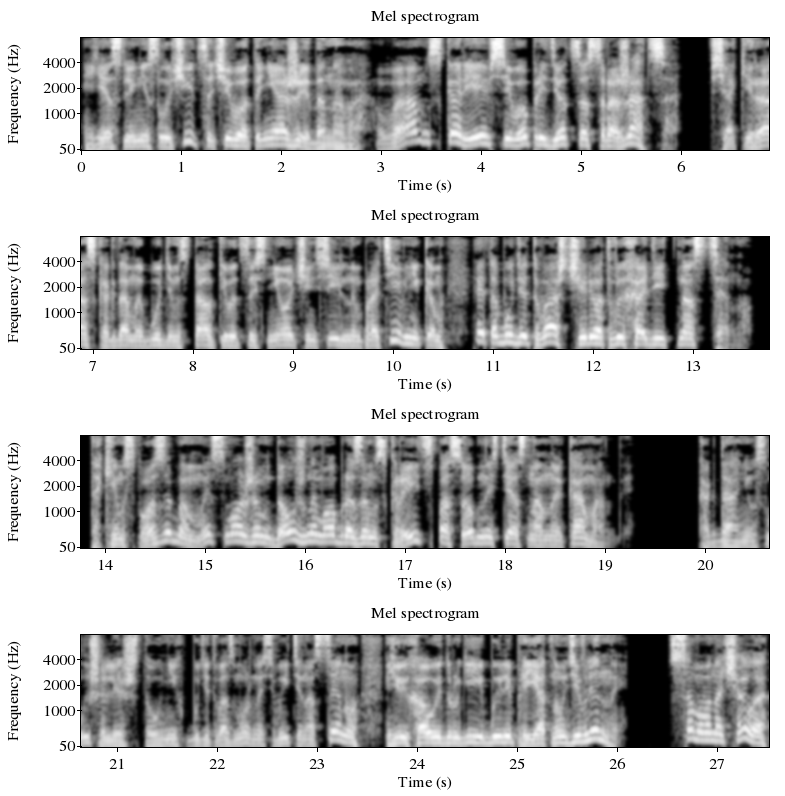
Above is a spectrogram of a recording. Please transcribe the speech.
если не случится чего-то неожиданного, вам, скорее всего, придется сражаться. Всякий раз, когда мы будем сталкиваться с не очень сильным противником, это будет ваш черед выходить на сцену. Таким способом мы сможем должным образом скрыть способности основной команды. Когда они услышали, что у них будет возможность выйти на сцену, Юйхао и другие были приятно удивлены. С самого начала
